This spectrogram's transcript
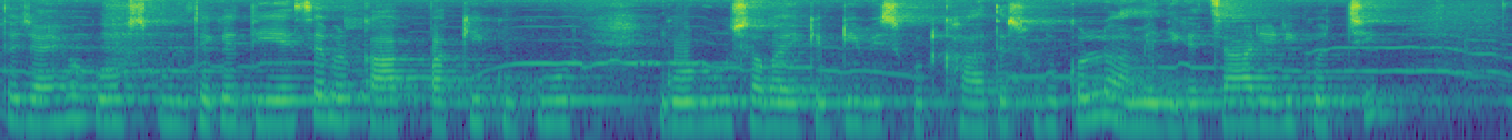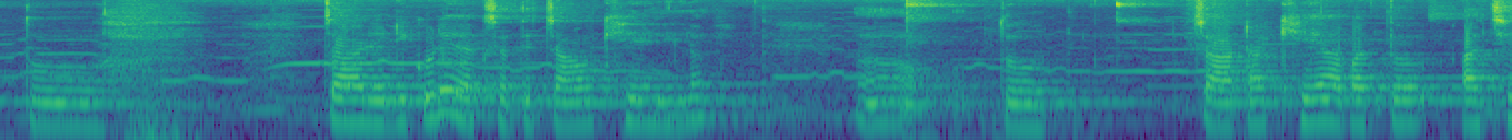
তো যাই হোক, ও স্কুল থেকে দিয়ে এসে এবার কাক, পাখি, কুকুর, গরু সবাইকে টি বিস্কুট খাওয়াতে শুরু করল। আমি এদিকে চা রেডি করছি। তো চা রেডি করে একসাথে চাও খেয়ে নিলাম। তো চাটা খেয়ে আবার তো আছে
